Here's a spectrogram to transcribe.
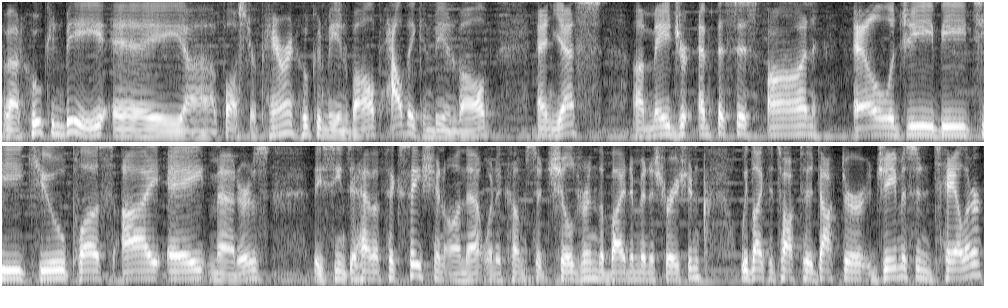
about who can be a uh, foster parent, who can be involved, how they can be involved, and yes, a major emphasis on LGBTQ plus IA matters. They seem to have a fixation on that when it comes to children, the Biden administration. We'd like to talk to Dr. Jameson Taylor,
